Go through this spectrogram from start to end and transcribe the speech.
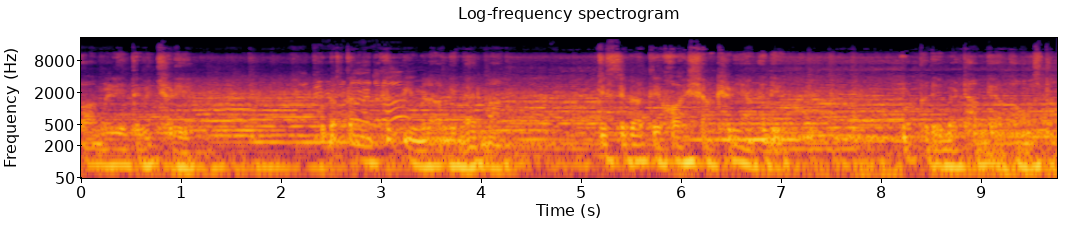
ਪਾ ਮਿਲੇ ਤੇ ਵਿਛੜੇ। ਰਸਤਾ ਵਿੱਚ ਵੀ ਮਿਲਾਂਗੇ ਨਰਮਾ ਜਿਸ ਜਗ੍ਹਾ ਤੇ ਖੁਆਇਸ਼ਾਂ ਖੜੀਆਂ ਕਦੇ ਮੁੜ ਕਦੇ ਬੈਠਾਂਗੇ ਆਪਾਂ ਉਸ ਥਾਂ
